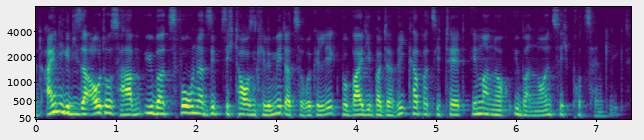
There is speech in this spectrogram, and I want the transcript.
Und einige dieser Autos haben über 270.000 Kilometer zurückgelegt, wobei die Batteriekapazität immer noch über 90 Prozent liegt.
